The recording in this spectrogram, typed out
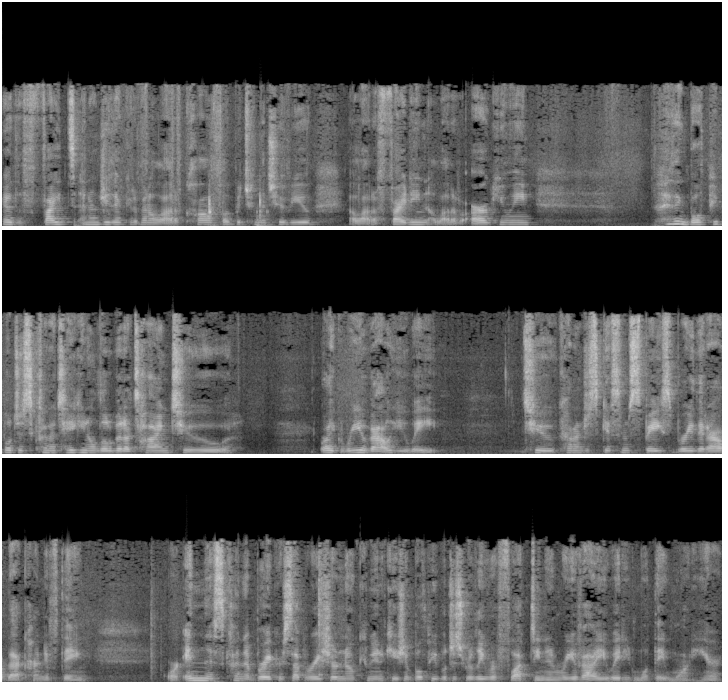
We have the fights energy. There could have been a lot of conflict between the two of you, a lot of fighting, a lot of arguing. I think both people just kind of taking a little bit of time to like reevaluate, to kind of just get some space, breathe it out, that kind of thing or in this kind of break or separation or no communication, both people just really reflecting and reevaluating what they want here.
